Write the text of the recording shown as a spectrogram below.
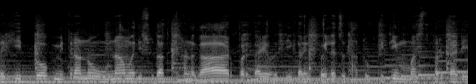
तर ही तोप मित्रांनो उन्हामध्ये सुद्धा थंडगार प्रकारे होती कारण पहिल्याचं धातू किती मस्त प्रकारे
